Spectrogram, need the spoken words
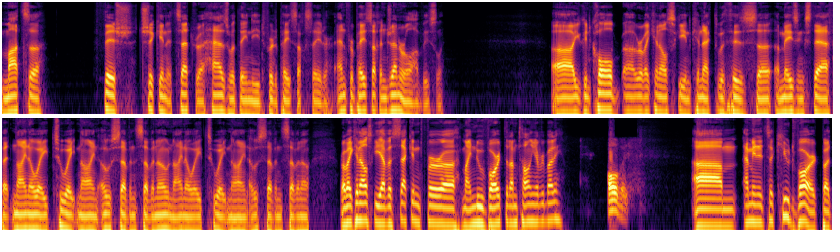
matzah, fish, chicken, etc., has what they need for the Pesach Seder and for Pesach in general, obviously. Uh, you can call uh, Rabbi Kanelsky and connect with his uh, amazing staff at 908 289 0770. 908 289 0770. Rabbi Kanelsky, you have a second for uh, my new Vart that I'm telling everybody? Always. Um, I mean, it's a cute Vart, but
